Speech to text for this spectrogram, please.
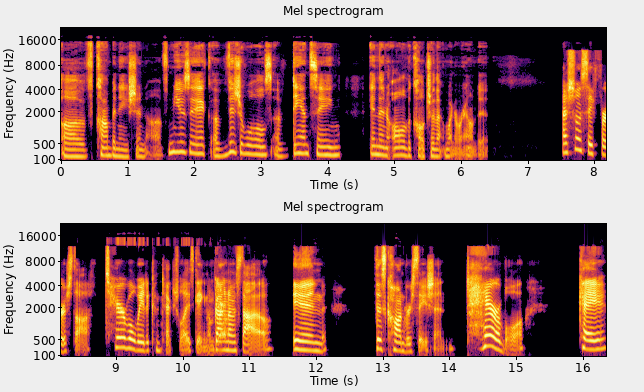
of combination of music, of visuals, of dancing, and then all the culture that went around it. I just want to say first off, terrible way to contextualize Gangnam Yeah. Gangnam Style in this conversation. Terrible. Okay,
